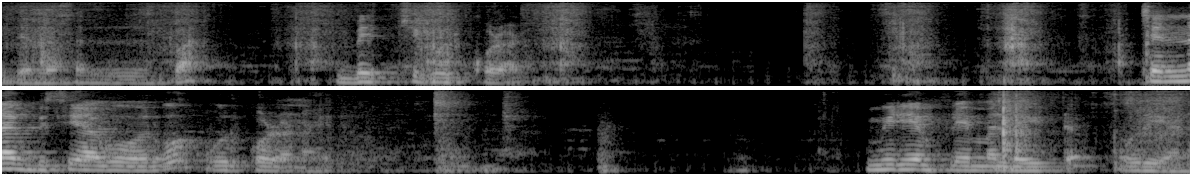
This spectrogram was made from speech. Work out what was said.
ಇದೆಲ್ಲ ಸ್ವಲ್ಪ ಬೆಚ್ಚಿಗೆ ಹುರ್ಕೊಳ್ಳೋಣ. ಚೆನ್ನಾಗಿ ಬಿಸಿ ಆಗೋವರೆಗೂ ಹುರ್ಕೊಳ್ಳೋಣ ಇದು. ಮೀಡಿಯಮ್ ಫ್ಲೇಮಲ್ಲಿ ಇಟ್ಟು ಹುರಿಯೋಣ.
